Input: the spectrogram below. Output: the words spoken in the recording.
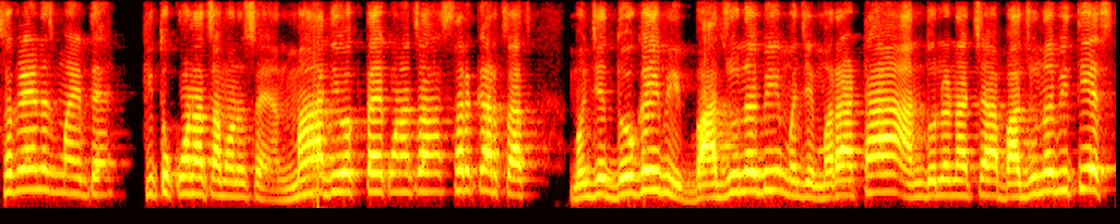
सगळ्यांनाच माहीत आहे की तो कोणाचा माणूस आहे. आणि महाधिवक्ता आहे कोणाचा? सरकारचाच. म्हणजे दोघे बी बाजूनं बी म्हणजे मराठा आंदोलनाच्या बाजूनं बी तेच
